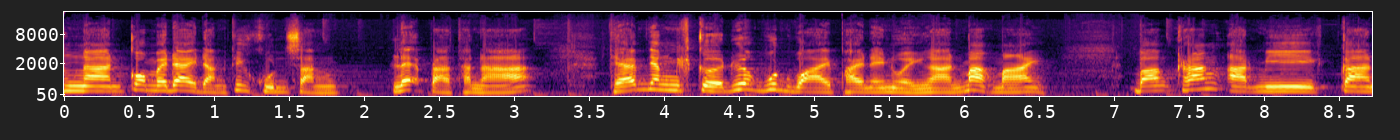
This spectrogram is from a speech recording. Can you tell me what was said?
ำงานก็ไม่ได้ดังที่คุณสั่งและปรารถนา แถมยังมีเกิดเรื่องวุ่นวายภายในหน่วยงานมากมาย บางครั้งอาจมีการ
